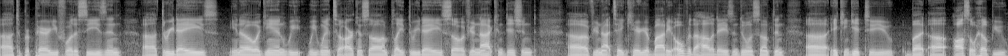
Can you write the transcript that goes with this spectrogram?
uh, to prepare you for the season. Uh, three days, you know. Again, we we went to Arkansas and played three days. So if you're not conditioned, uh, if you're not taking care of your body over the holidays and doing something, uh, it can get to you, but also help you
